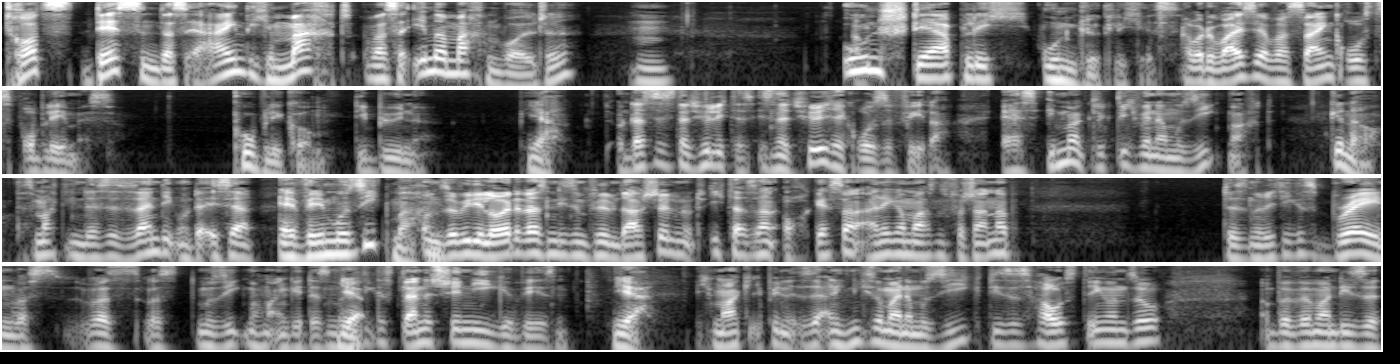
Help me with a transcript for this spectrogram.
trotz dessen, dass er eigentlich macht, was er immer machen wollte, Hm. unsterblich unglücklich ist. Aber du weißt ja, was sein großes Problem ist. Publikum. Die Bühne. Ja. Und das ist natürlich, das ist natürlich der große Fehler. Er ist immer glücklich, wenn er Musik macht. Genau. Das macht ihn, das ist sein Ding. Und da ist ja, Er will Musik machen. und so wie die Leute das in diesem Film darstellen und ich das dann auch gestern einigermaßen verstanden habe, das ist ein richtiges Brain, was, was, was Musik machen angeht. Das ist ein Ja. richtiges kleines Genie gewesen. ja. Ich mag, ich bin, das ist eigentlich nicht so meine Musik, dieses Hausding und so. Aber wenn man diese,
